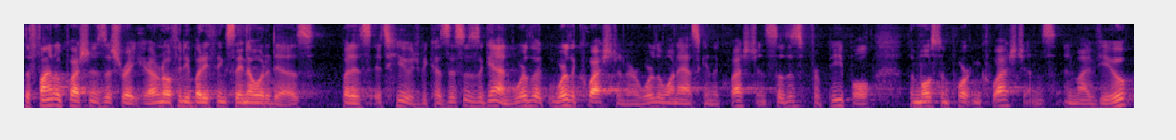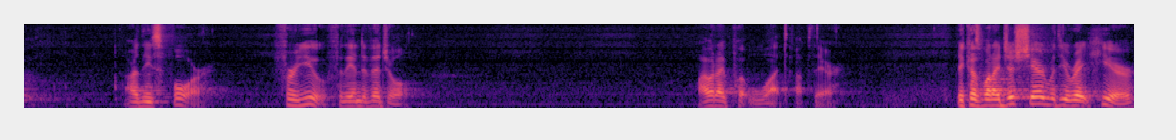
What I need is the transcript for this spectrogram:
The final question is this right here. I don't know if anybody thinks they know what it is, but it's, it's huge because this is, again, we're the, we're the questioner, we're the one asking the questions. So, this is for people the most important questions, in my view, are these four for you, for the individual. Why would I put what up there? Because what I just shared with you right here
